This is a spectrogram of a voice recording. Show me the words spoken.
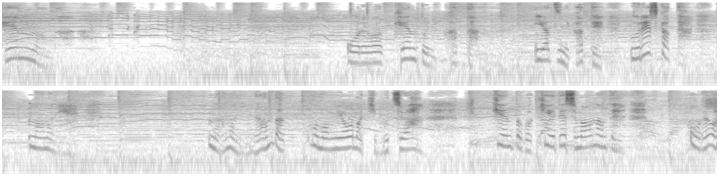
変なんだ。俺はケントに勝った。奴に勝って嬉しかった。なのになんだこの妙な気持ちは。ケントが消えてしまうなんて。俺は。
